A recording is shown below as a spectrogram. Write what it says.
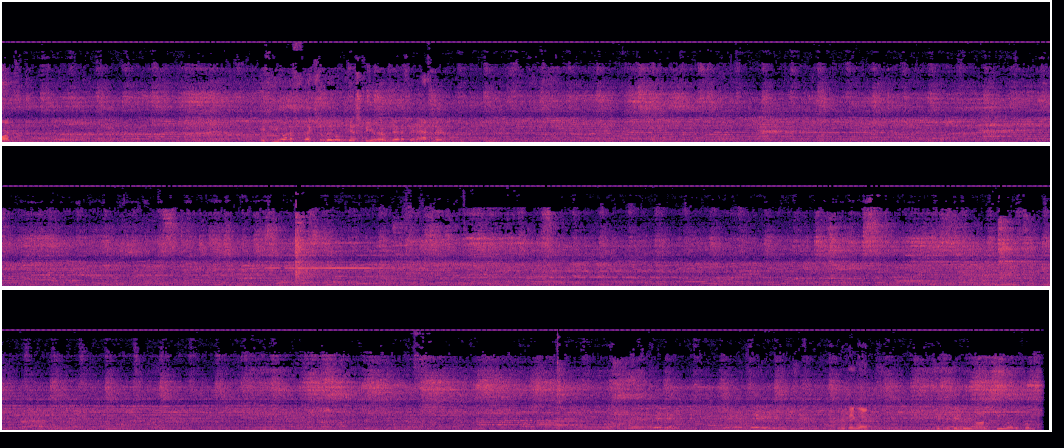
More. If you want to flex a little just for your own benefit after, I think we can move on to uh, the boat.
